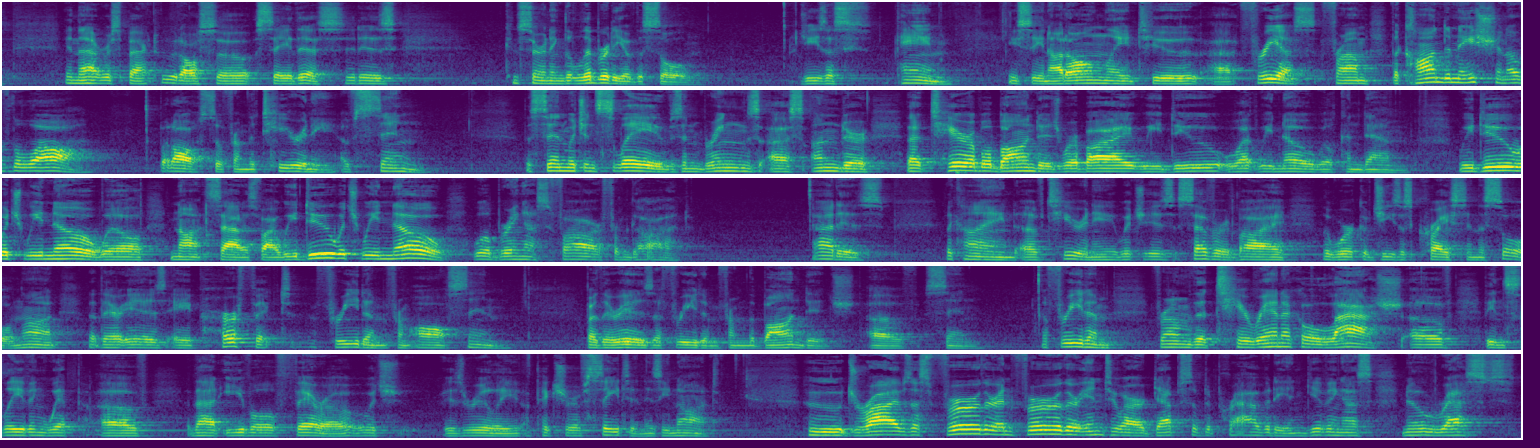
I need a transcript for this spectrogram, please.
In that respect, we would also say this it is concerning the liberty of the soul. Jesus came, you see, not only to uh, free us from the condemnation of the law, but also from the tyranny of sin the sin which enslaves and brings us under that terrible bondage whereby we do what we know will condemn. We do which we know will not satisfy. We do which we know will bring us far from God. That is the kind of tyranny which is severed by the work of Jesus Christ in the soul, not that there is a perfect freedom from all sin, but there is a freedom from the bondage of sin, a freedom from the tyrannical lash of the enslaving whip of that evil Pharaoh, which is really a picture of Satan, is he not? Who drives us further and further into our depths of depravity and giving us no rest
